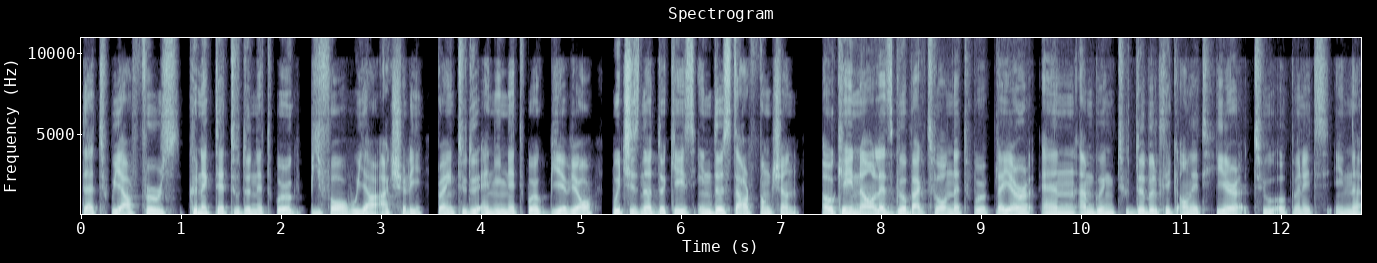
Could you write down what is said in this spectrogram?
that we are first connected to the network before we are actually trying to do any network behavior, which is not the case in the start function. Okay, now let's go back to our network player and I'm going to double click on it here to open it in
